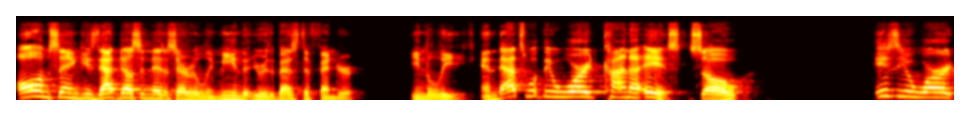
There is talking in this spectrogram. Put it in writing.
All I'm saying is that doesn't necessarily mean that you're the best defender in the league. And that's what the award kind of is. So, is the award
